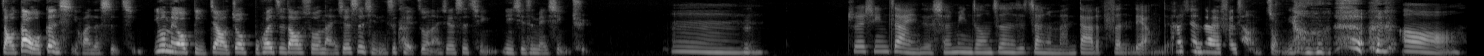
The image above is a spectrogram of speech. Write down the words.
找到我更喜欢的事情，因为没有比较就不会知道说哪些事情你是可以做，哪些事情你其实没兴趣。嗯，追星在你的生命中真的是占了蛮大的分量的，它现在非常重要。哦。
